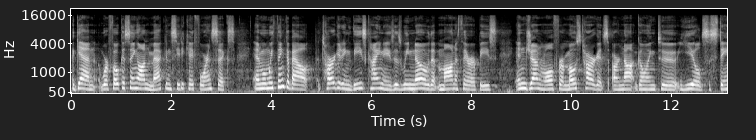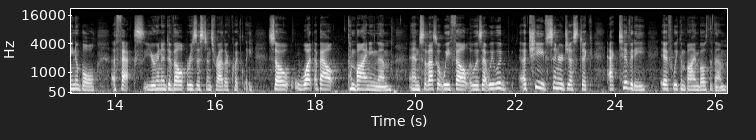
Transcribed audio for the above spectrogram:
again, we're focusing on MEK and CDK4 and 6. And when we think about targeting these kinases, we know that monotherapies in general, for most targets, are not going to yield sustainable effects. You're going to develop resistance rather quickly. So, what about combining them? And so that's what we felt was that we would achieve synergistic activity if we combine both of them.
